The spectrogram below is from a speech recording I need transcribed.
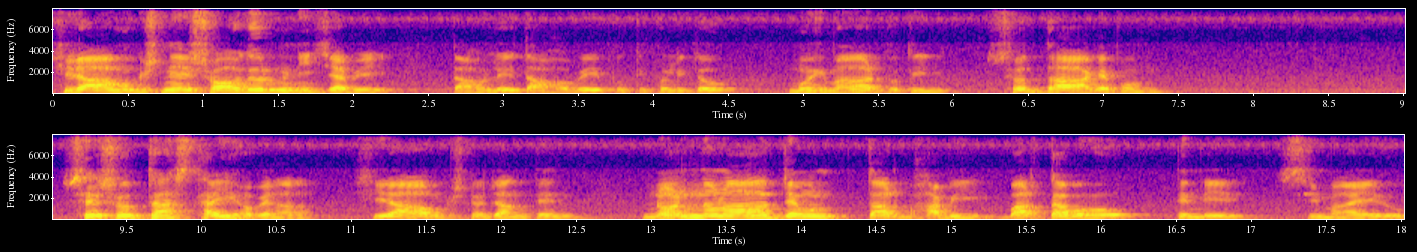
শ্রীরামকৃষ্ণের সহধর্মিনী হিসাবে। তাহলে তা হবে প্রতিফলিত মহিমার প্রতি শ্রদ্ধা জ্ঞাপন। সে শ্রদ্ধা স্থায়ী হবে না। শ্রীরামকৃষ্ণ জানতেন, নরেন্দ্রনাথ যেমন তার ভাবি বার্তাবহ তেমনি শ্রীমায়েরও।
